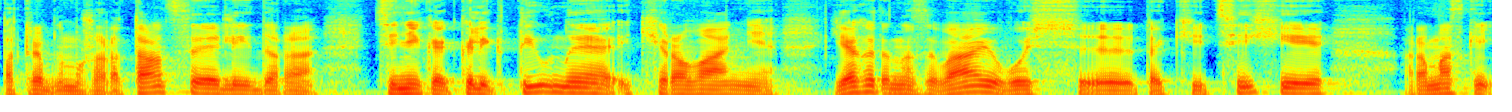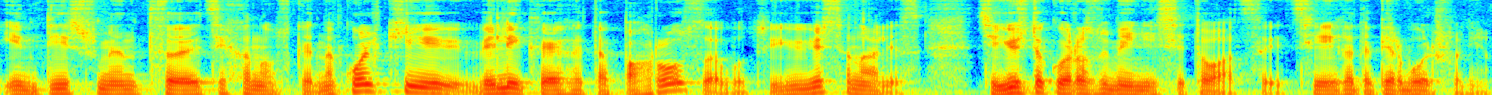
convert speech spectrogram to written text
патрэбна можа ратацыя лідара ці некае калектыўнае кіраванне. Я гэта называю вось такі ціхі грамадскі імпічмент ціхановскай. Наколькі вялікая гэта пагроза вот ёсць аналіз ці ёсць такое разуменне сітуацыі ці гэта перабольшванне?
